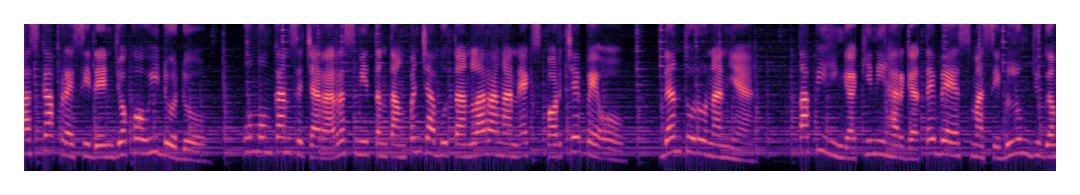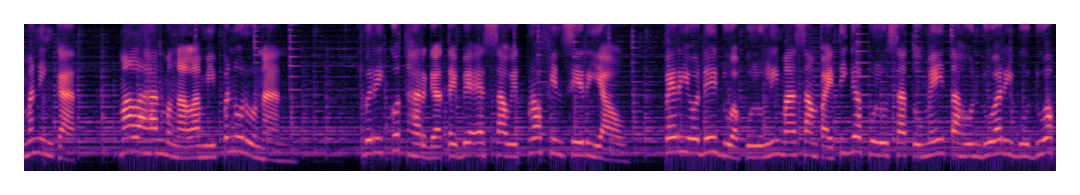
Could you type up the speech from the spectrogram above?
Pasca Presiden Joko Widodo umumkan secara resmi tentang pencabutan larangan ekspor CPO dan turunannya. Tapi hingga kini harga TBS masih belum juga meningkat, malahan mengalami penurunan. Berikut harga TBS sawit Provinsi Riau periode 25 sampai 31 Mei tahun 2022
